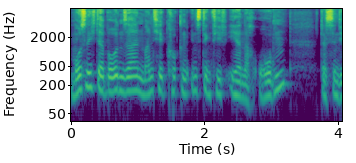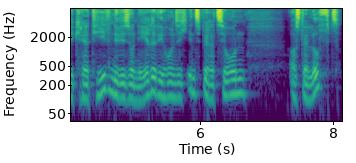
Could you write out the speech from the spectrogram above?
Muss nicht der Boden sein, manche gucken instinktiv eher nach oben. Das sind die Kreativen, die Visionäre, die holen sich Inspiration aus der Luft,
